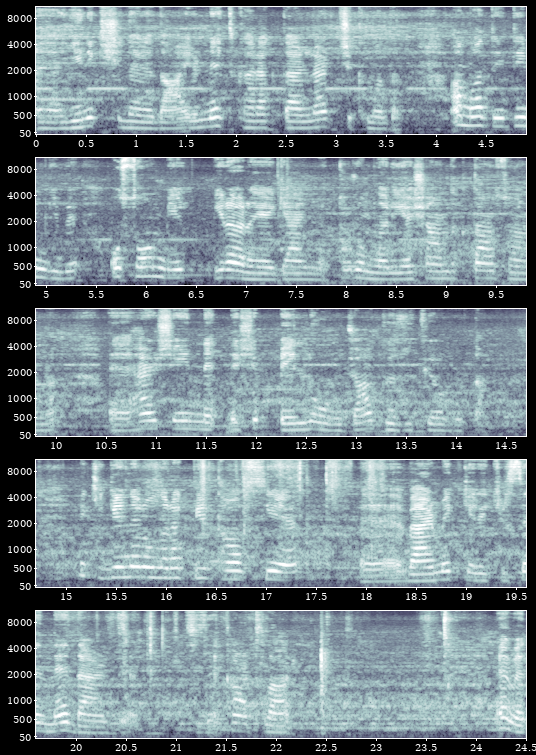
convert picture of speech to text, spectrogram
e, yeni kişilere dair net karakterler çıkmadı. Ama dediğim gibi o son bir bir araya gelme durumları yaşandıktan sonra e, her şeyin netleşip belli olacağı gözüküyor burada. Peki genel olarak bir tavsiye e, vermek gerekirse ne derdi size kartlar? Evet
